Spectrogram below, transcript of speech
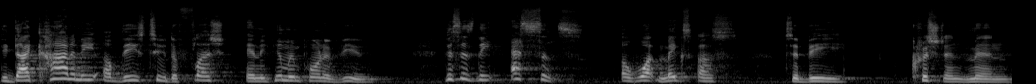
the dichotomy of these two, the flesh and the human point of view, this is the essence of what makes us to be Christian men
